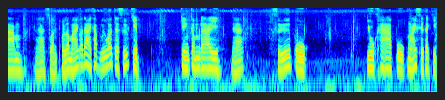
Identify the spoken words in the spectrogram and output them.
าล์มนะฮะสวนผลไม้ก็ได้ครับ หรือว่าจะซื้อเก็บเก่งกำไรนะฮะซื้อปลูกยูคาปลูกไม้เศรษฐกิจ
